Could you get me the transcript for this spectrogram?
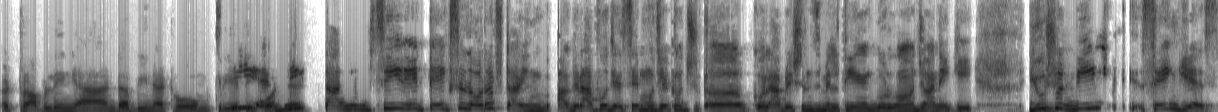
uh, traveling and uh, being at home creating See, every content time, see, it takes a lot of time. अगर आपको जैसे मुझे कुछ कोलैबोरेशंस मिलती हैं गुड़गांव जाने की you should be saying yes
